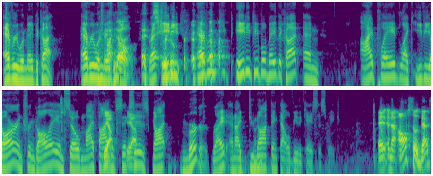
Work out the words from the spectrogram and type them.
everyone made the cut. Everyone made the cut. Right? 80 every 80 people made the cut and I played like EVR and Tringale, and so my five yeah, of sixes yeah. got murdered, right? And I do mm-hmm. not think that will be the case this week. And, and also, that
